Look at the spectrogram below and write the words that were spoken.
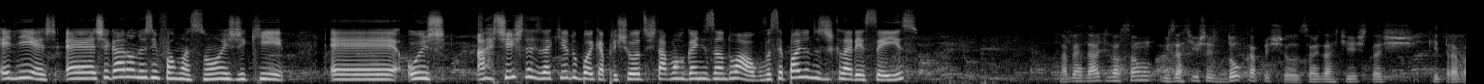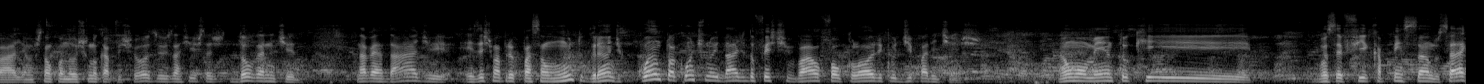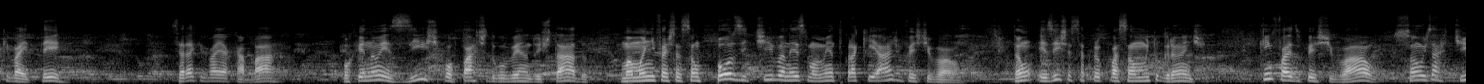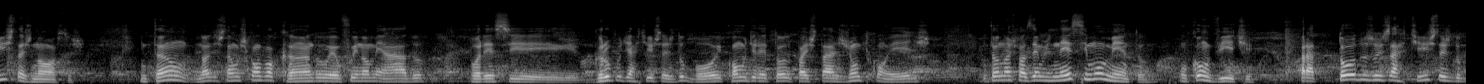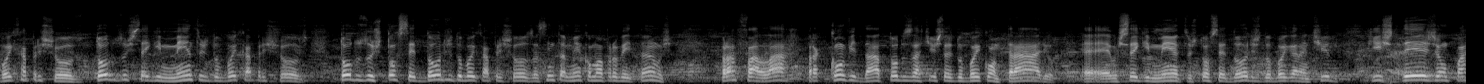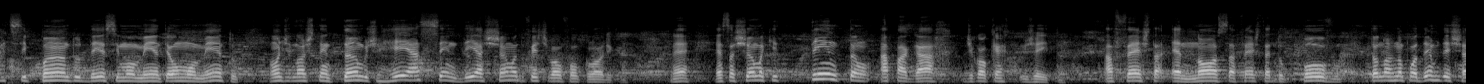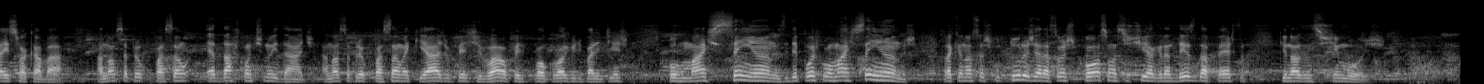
Elias, é, chegaram-nos informações de que é, os artistas aqui do Boi Caprichoso estavam organizando algo. Você pode nos esclarecer isso? Na verdade, não são os artistas do Caprichoso, são os artistas que trabalham, estão conosco no Caprichoso e os artistas do Garantido. Na verdade, existe uma preocupação muito grande quanto à continuidade do Festival Folclórico de Parintins. É um momento que você fica pensando, será que vai ter? Será que vai acabar? Porque não existe por parte do governo do estado uma manifestação positiva nesse momento para que haja o festival. Então, existe essa preocupação muito grande. Quem faz o festival são os artistas nossos. Então, nós estamos convocando, eu fui nomeado por esse grupo de artistas do Boi como diretor para estar junto com eles. Então, nós fazemos nesse momento um convite para todos os artistas do Boi Caprichoso, todos os segmentos do Boi Caprichoso, todos os torcedores do Boi Caprichoso, assim também como aproveitamos para falar, para convidar todos os artistas do Boi Contrário, eh, os segmentos, os torcedores do Boi Garantido, que estejam participando desse momento. É um momento onde nós tentamos reacender a chama do Festival Folclórico. Né? Essa chama que tentam apagar de qualquer jeito. A festa é nossa, a festa é do povo, então nós não podemos deixar isso acabar. A nossa preocupação é dar continuidade. A nossa preocupação é que haja o festival, folclórico de Parintins, por mais 100 anos e depois por mais 100 anos, para que nossas futuras gerações possam assistir à grandeza da festa que nós assistimos hoje.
